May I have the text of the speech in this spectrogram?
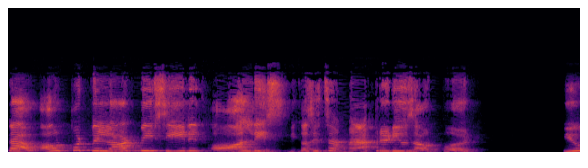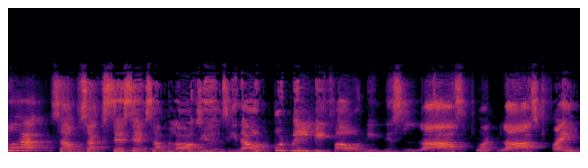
Now, output will not be seen in all this because it's a map reduce output. You have some success and some logs you will see. The output will be found in this last one, last file,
